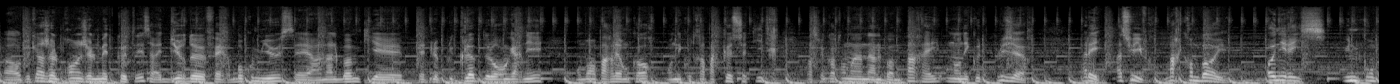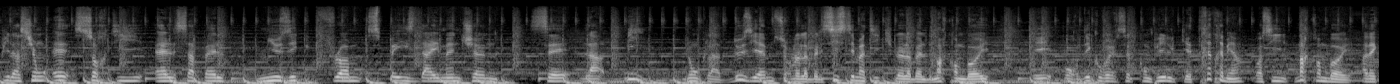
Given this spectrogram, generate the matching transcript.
Alors, en tout cas, je le prends et je le mets de côté. Ça va être dur de faire beaucoup mieux. C'est un album qui est peut-être le plus club de Laurent Garnier. On va en parler encore. On n'écoutera pas que ce titre, parce que quand on a un album pareil, on en écoute plusieurs. Allez, à suivre. Mark Romboy, Oniris. Une compilation est sortie. Elle s'appelle Music from Space Dimension. C'est la B donc la deuxième sur le label Systématique, le label de Mark Ramboy. Et pour découvrir cette compile qui est très très bien, voici Mark Ramboy avec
